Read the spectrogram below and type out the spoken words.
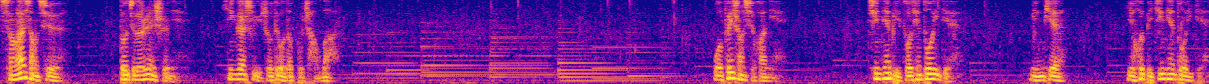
想来想去，都觉得认识你，应该是宇宙对我的补偿吧。我非常喜欢你。今天比昨天多一点，明天也会比今天多一点。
